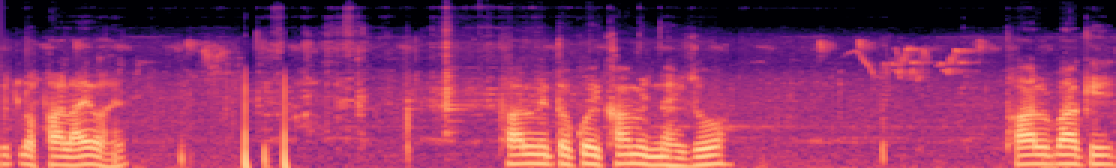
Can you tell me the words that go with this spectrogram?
એટલો ફાલ આવ્યો છે. ફાલની તો કોઈ ખામી જ નહીં, જુઓ. ફાલ બાકી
